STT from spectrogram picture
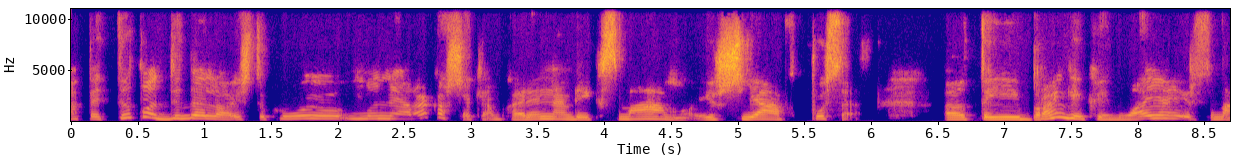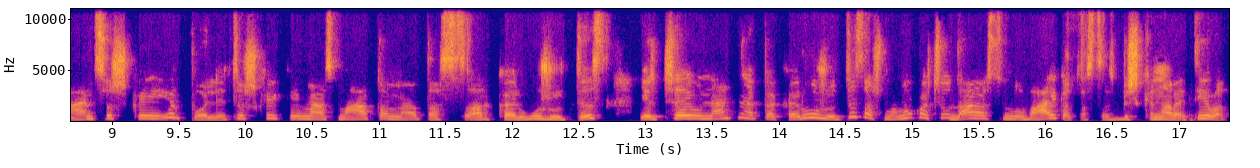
apetito didelio iš tikrųjų, nu, nėra kažkokiam kariniam veiksmam iš JAV pusės. Tai brangiai kainuoja ir finansiškai, ir politiškai, kai mes matome tas ar karių žūtis. Ir čia jau net ne apie karių žūtis, aš manau, kad čia jau darosi nuvalkiotas tas biški naratyvas.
